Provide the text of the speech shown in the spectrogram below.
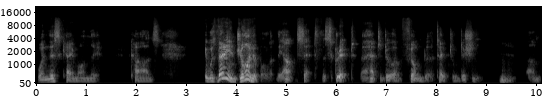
when this came on the cards. It was very enjoyable at the outset, the script. I had to do a filmed a taped audition. Mm-hmm. Um,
